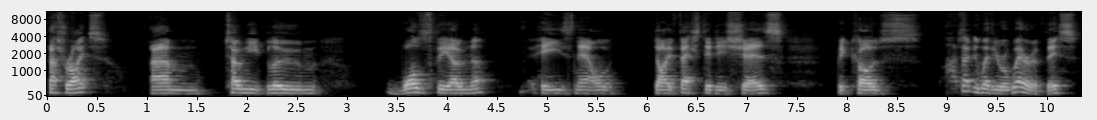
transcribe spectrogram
That's right. Um, Tony Bloom was the owner. He's now divested his shares because I don't know whether you're aware of this,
